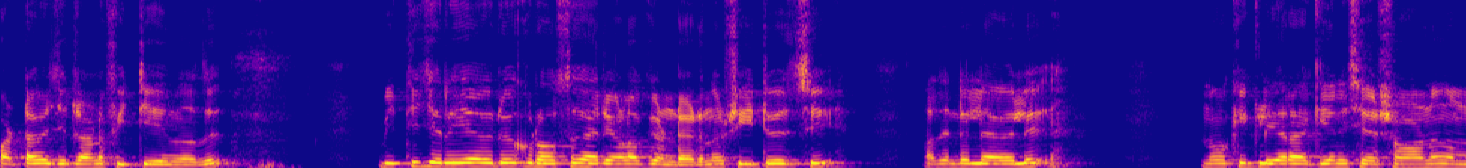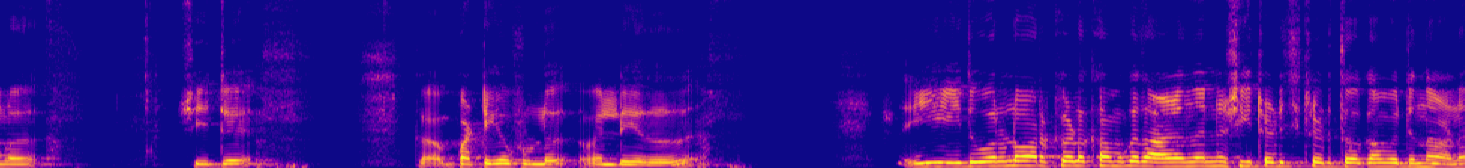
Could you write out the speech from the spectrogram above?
പട്ട വെച്ചിട്ടാണ് ഫിറ്റ് ചെയ്യുന്നത്. ഭിത്തി ചെറിയ ഒരു ക്രോസ് കാര്യങ്ങളൊക്കെ ഉണ്ടായിരുന്നു. ഷീറ്റ് വെച്ച് അതിന്റെ ലെവൽ നോക്കി ക്ലിയർ ആക്കിയതിന് ശേഷമാണ് നമ്മൾ ഷീറ്റ് പട്ടിക ഫുള്ള് വെൽഡ് ചെയ്തത്. ഈ ഇതുപോലുള്ള വർക്കുകളൊക്കെ നമുക്ക് താഴെ നിന്ന് തന്നെ ഷീറ്റ് അടിച്ചിട്ട് എടുത്തു വെക്കാൻ പറ്റുന്നതാണ്.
